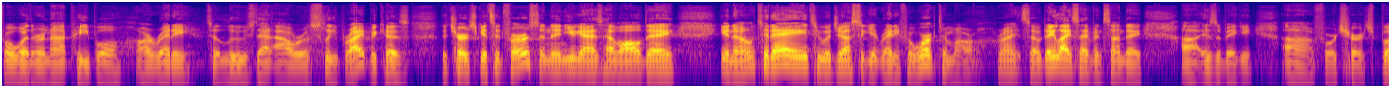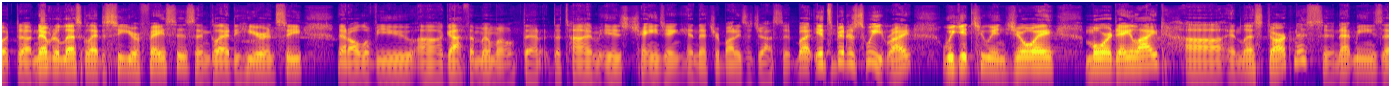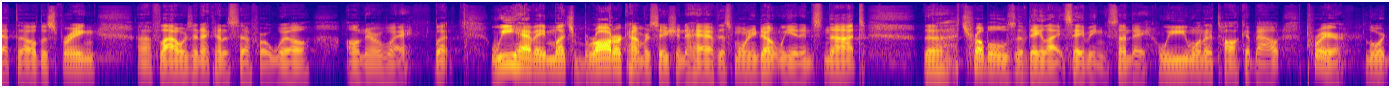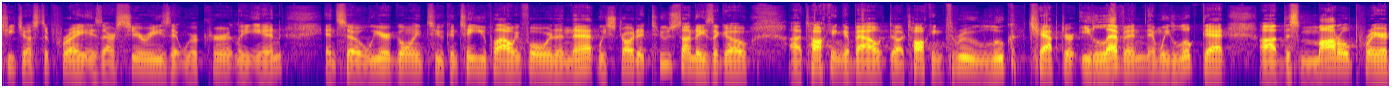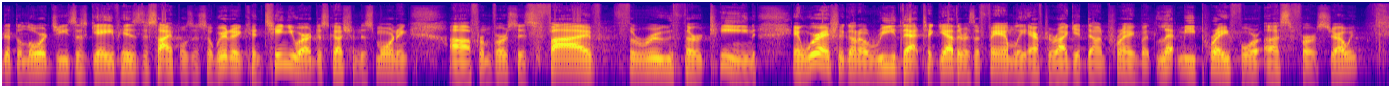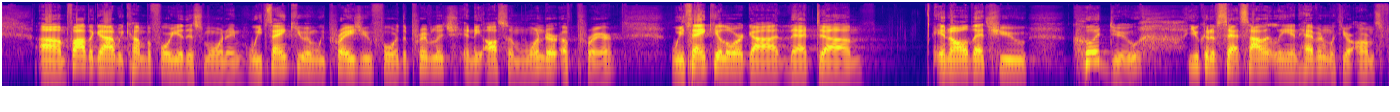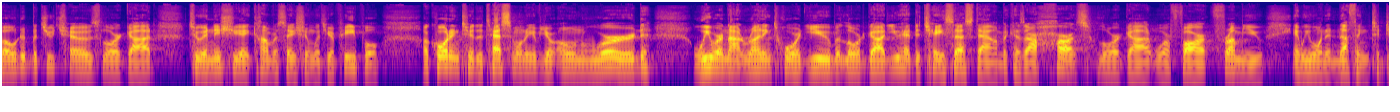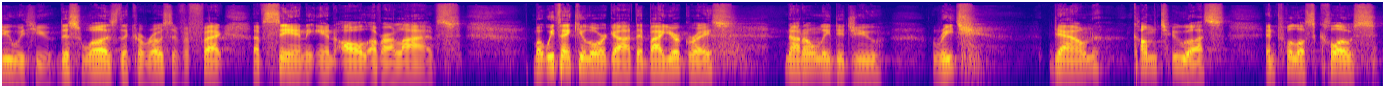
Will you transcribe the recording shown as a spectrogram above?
for whether or not people are ready to lose that hour of sleep, right? Because the church gets it first, and then you guys have all day, you know, today to adjust to get ready for work tomorrow, right? So daylight saving Sunday uh, is a biggie uh, for church. But uh, nevertheless, glad to see your faces and glad to hear and see that all of you uh, got the memo that the time is changing and that your body's adjusted. But it's bittersweet, right? We get to enjoy more daylight uh, and less darkness, and that means that all the spring uh, flowers and that kind of stuff are well on their way. But we have a much broader conversation to have this morning, don't we? And it's not the troubles of daylight saving Sunday. We want to talk about prayer. Lord, Teach Us to Pray is our series that we're currently in. And so we are going to continue plowing forward in that. We started two Sundays ago uh, talking about, uh, talking through Luke chapter 11, and we looked at uh, this model prayer that the Lord Jesus gave his disciples. And so we're going to continue our discussion this morning uh, from verses 5 through 13. And we're actually going to read that together as a family after I get done praying. But let me pray for us first, shall we? Um, Father God, we come before you this morning. We thank you and we praise you for the privilege and the awesome wonder of prayer. We thank you, Lord God, that um, in all that you could do, you could have sat silently in heaven with your arms folded, but you chose, Lord God, to initiate conversation with your people. According to the testimony of your own word, we were not running toward you, but Lord God, you had to chase us down because our hearts, Lord God, were far from you and we wanted nothing to do with you. This was the corrosive effect of sin in all of our lives. But we thank you, Lord God, that by your grace, not only did you reach down, come to us, and pull us close,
